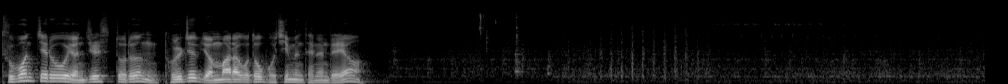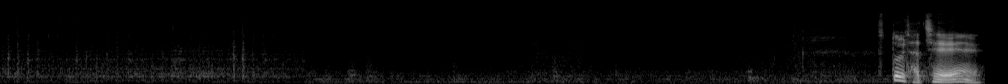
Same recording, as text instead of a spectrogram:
두 번째로 연질 숫돌은 돌즙 연마라고도 보시면 되는데요. 숫돌 자체에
